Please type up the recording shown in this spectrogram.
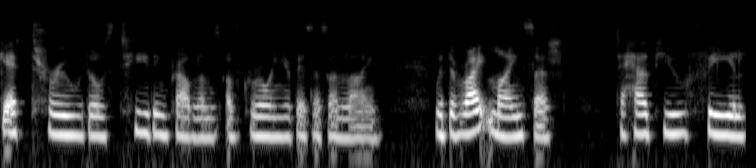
get through those teething problems of growing your business online with the right mindset to help you feel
